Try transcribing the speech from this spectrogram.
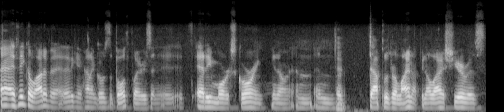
I think a lot of it, I think it kind of goes to both players, and it's adding more scoring, you know, and and the depth of their lineup. You know, last year was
